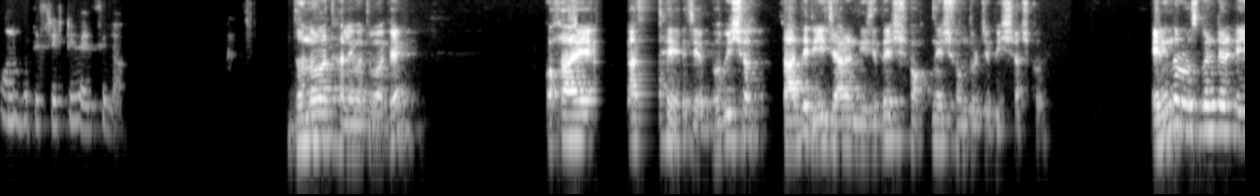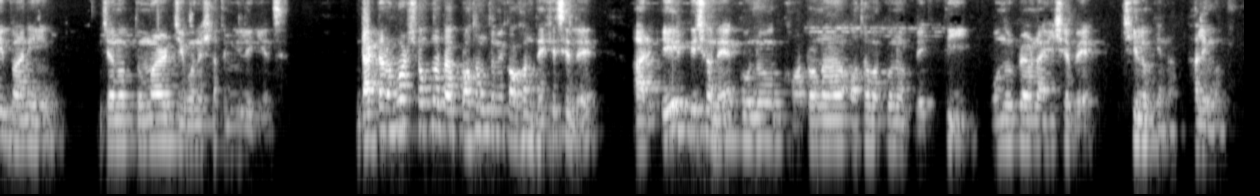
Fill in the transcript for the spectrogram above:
অনুভূতি সৃষ্টি হয়েছিল। ধন্যবাদ হালিমা তোমাকে। কথায় আছে যে, ভবিষ্যৎ তাদেরই যারা নিজেদের স্বপ্নের সৌন্দর্যে বিশ্বাস করে। এলিনো রুজভেল্টের এই বাণী যেন তোমার জীবনের সাথে মিলে গিয়েছে। ডাক্তার হওয়ার স্বপ্নটা প্রথম তুমি কখন দেখেছিলে? আর এর পিছনে কোনো ঘটনা অথবা কোনো ব্যক্তি অনুপ্রেরণা হিসেবে ছিল কিনা, হালিমা?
